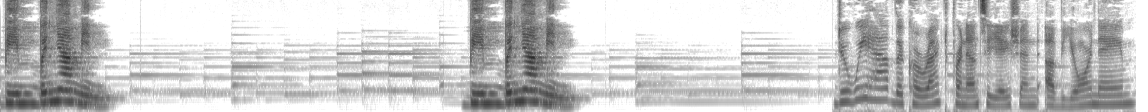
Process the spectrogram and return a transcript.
Bim Benyamin Bim Benyamin Do we have the correct pronunciation of your name?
